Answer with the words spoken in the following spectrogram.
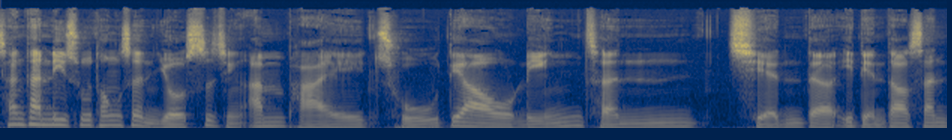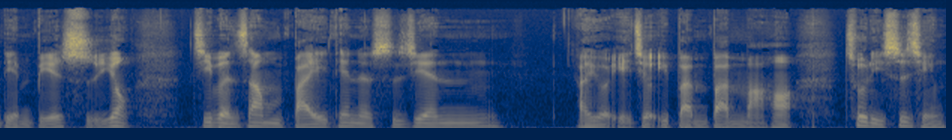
参看隶书通胜，有事情安排，除掉凌晨前的一点到三点别使用，基本上白天的时间，哎呦也就一般般嘛哈。处理事情，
